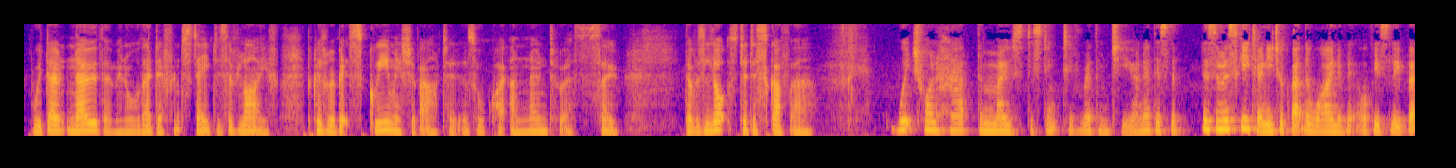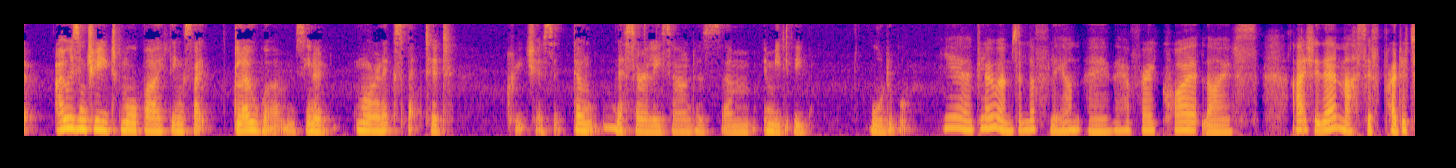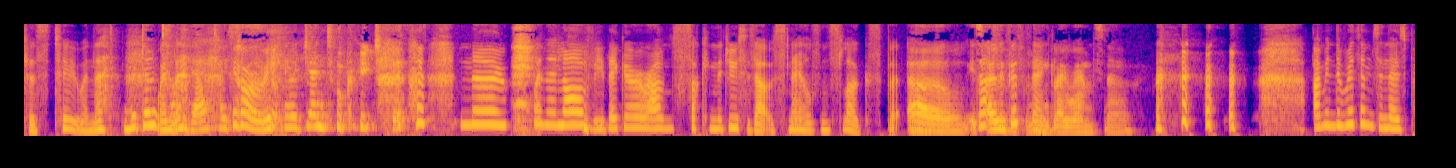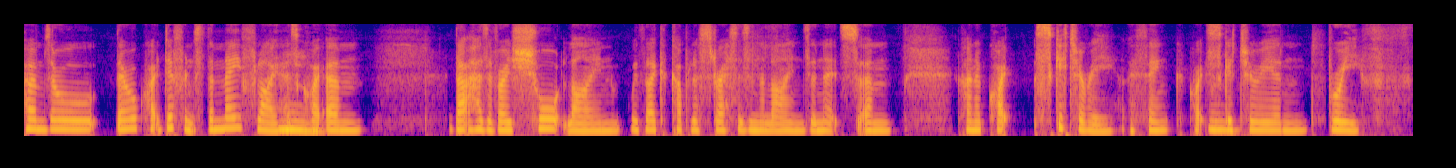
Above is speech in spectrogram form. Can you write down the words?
we don't know them in all their different stages of life because we're a bit squeamish about it. It's all quite unknown to us. So, there was lots to discover. Which one had the most distinctive rhythm to you? I know there's the there's the mosquito, and you talk about the whine of it, obviously, but I was intrigued more by things like glowworms. You know, more unexpected creatures that don't necessarily sound as um, immediately audible. Yeah, glowworms are lovely, aren't they? They have very quiet lives. Actually, they're massive predators too. When they're no, don't tell me that. I sorry, they're a gentle creature. no, when they're larvae, they go around sucking the juices out of snails and slugs. But um, oh, it's that's a good thing. Glowworms now. I mean, the rhythms in those poems are all they're all quite different. So the mayfly has mm. quite um that has a very short line with like a couple of stresses in the lines, and it's um kind of quite skittery, I think, quite mm. skittery and brief.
